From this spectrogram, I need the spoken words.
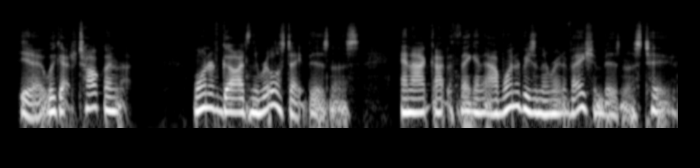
you know we got to talking. Wonder if God's in the real estate business, and I got to thinking, I wonder if he's in the renovation business too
